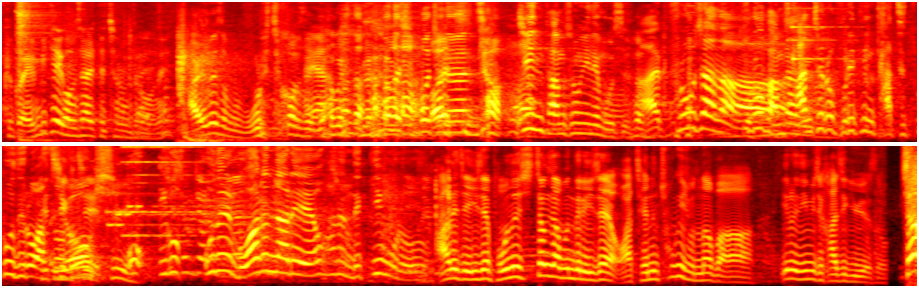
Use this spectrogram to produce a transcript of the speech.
그거 MBTI 검사할 때처럼 들어오네. 알면서 뭐 모른 척하면서 얘기하고 있어. 한번 더 짚어주는 아, 진짜. 찐 방송인의 모습. 아 프로잖아. 프로 방송. 단체로 브리핑 다 듣고 들어왔어. 그치. 어 이거 오늘 뭐 하는 날이에요? 하는 느낌으로. 아니 이제 이제 보는 시청자분들이 이제 와 쟤는 촉이 좋나 봐 이런 이미지 가지기 위해서. 자,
